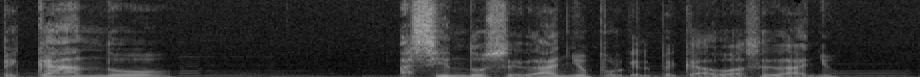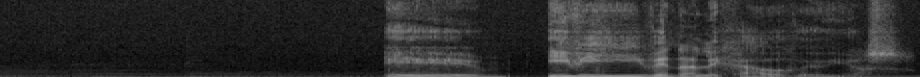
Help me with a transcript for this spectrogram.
pecando, haciéndose daño, porque el pecado hace daño, eh, y viven alejados de Dios.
